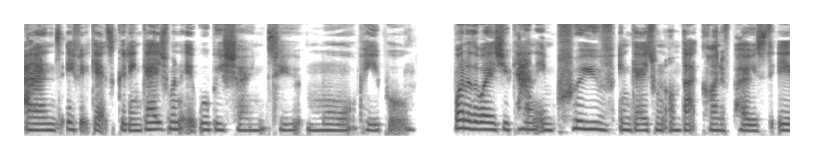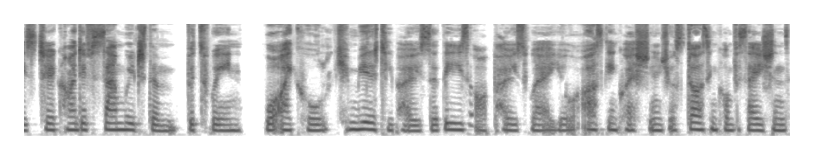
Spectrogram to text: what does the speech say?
And if it gets good engagement, it will be shown to more people. One of the ways you can improve engagement on that kind of post is to kind of sandwich them between what I call community posts. So these are posts where you're asking questions, you're starting conversations,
